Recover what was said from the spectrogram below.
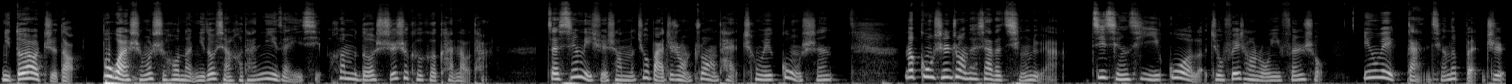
你都要知道。不管什么时候呢，你都想和他腻在一起，恨不得时时刻刻看到他。在心理学上呢，就把这种状态称为共生。那共生状态下的情侣啊。激情期一过了，就非常容易分手，因为感情的本质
